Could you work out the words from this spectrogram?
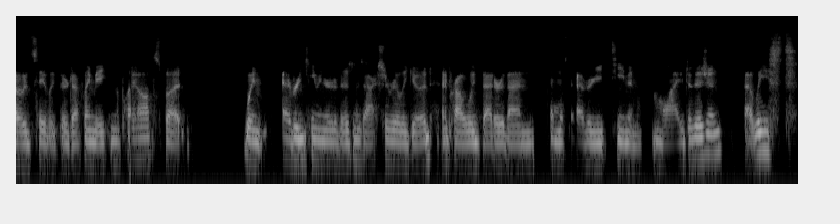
I would say like they're definitely making the playoffs. But when every team in your division is actually really good and probably better than almost every team in my division, at least,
